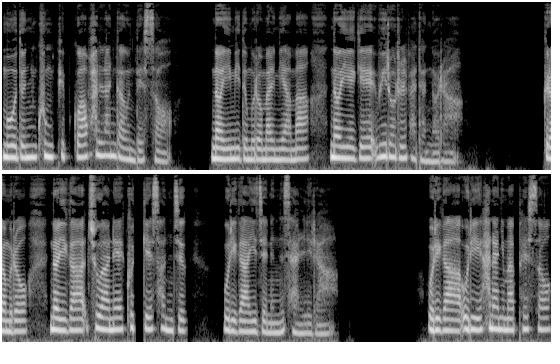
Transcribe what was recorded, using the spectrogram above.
모든 궁핍과 환란 가운데서 너희 믿음으로 말미암아 너희에게 위로를 받았노라. 그러므로 너희가 주 안에 굳게 선즉 우리가 이제는 살리라. 우리가 우리 하나님 앞에서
